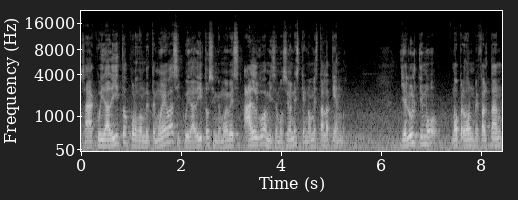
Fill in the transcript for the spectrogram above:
O sea, cuidadito por donde te muevas y cuidadito si me mueves algo a mis emociones que no me está latiendo. Y el último, no, perdón, me faltan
